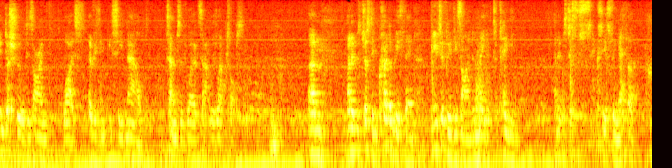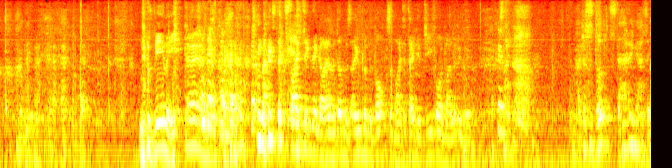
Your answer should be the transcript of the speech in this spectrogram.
industrial design wise, everything you see now in terms of where it's at with laptops. Um, and it was just incredibly thin, beautifully designed and made of titanium. And it was just the sexiest thing ever. No, really. the most exciting thing I ever done was open the box of my titanium G4 in my living room. It's like, I just stood staring at it.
